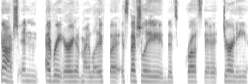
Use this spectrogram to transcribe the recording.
gosh, in every area of my life, but especially this CrossFit journey,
